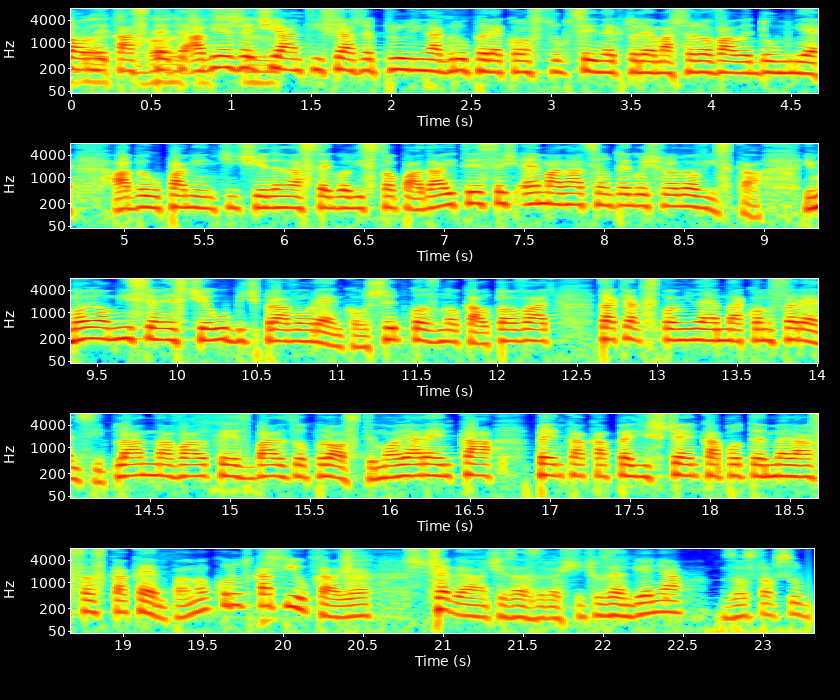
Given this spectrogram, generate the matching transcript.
batony, walczyć- kastety. A walczyć wiesz, że z- ci antifiarze pluli na grupy rekonstrukcyjne, które maszerowały dumnie, aby upamiętnić 11 listopada i ty jesteś emanacją tego środowiska. I moją misją jest cię ubić prawą ręką, szybko znokautować, tak jak wspominałem na konferencji. Plan na walkę jest bardzo prosty. Moja ręka, pęka kapeli szczęka, potem melanż Saska Kępa. No krótka piłka, nie? Czego ja mam ci zazdrościć? Uzębienia? Zostaw suba.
